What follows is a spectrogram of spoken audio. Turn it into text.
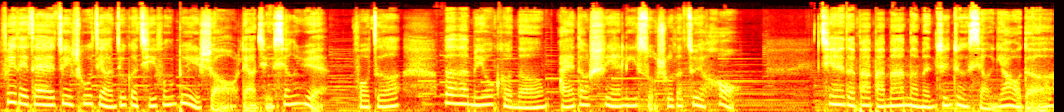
非得在最初讲究个棋逢对手，两情相悦，否则万万没有可能挨到誓言里所说的最后。亲爱的爸爸妈妈们，真正想要的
